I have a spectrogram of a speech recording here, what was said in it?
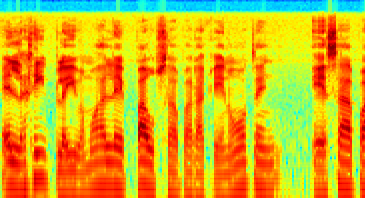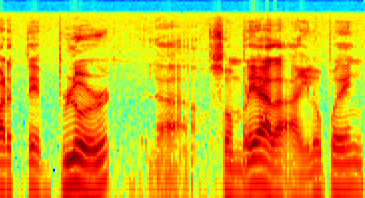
el replay. Vamos a darle pausa para que noten esa parte blur, la sombreada. Ahí lo pueden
